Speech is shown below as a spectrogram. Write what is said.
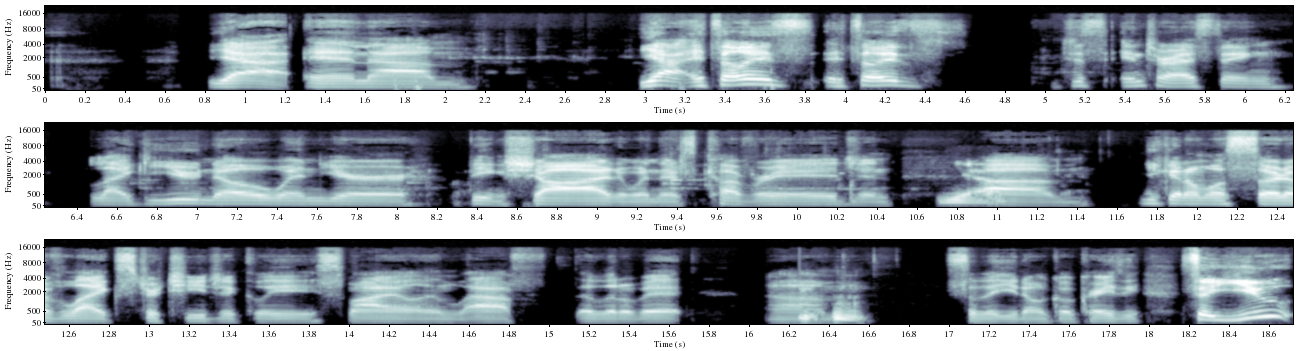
yeah. And um yeah, it's always it's always just interesting. Like you know when you're being shot and when there's coverage and yeah. um you can almost sort of like strategically smile and laugh a little bit um, mm-hmm. so that you don't go crazy. So you,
